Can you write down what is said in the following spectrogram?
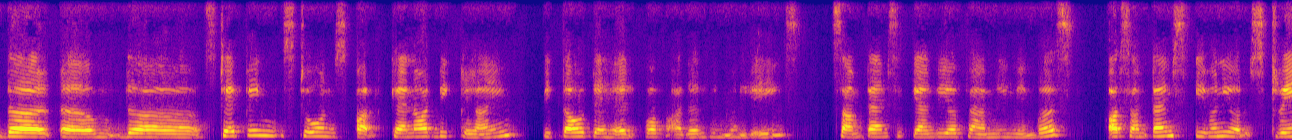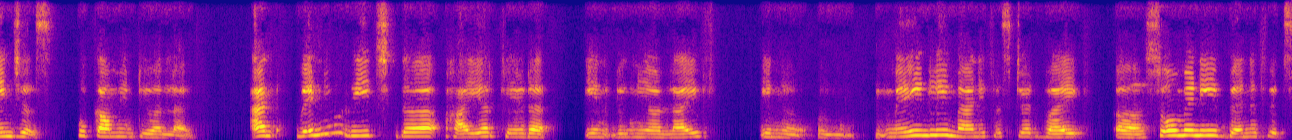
the um, the stepping stones are cannot be climbed without the help of other human beings. Sometimes it can be your family members or sometimes even your strangers who come into your life. And when you reach the higher cadre in, in your life, in um, mainly manifested by uh, so many benefits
